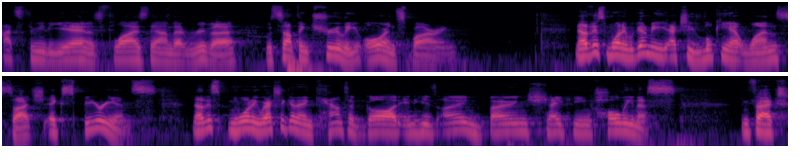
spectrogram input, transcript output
cuts through the air and as it flies down that river was something truly awe inspiring. Now, this morning, we're going to be actually looking at one such experience. Now, this morning, we're actually going to encounter God in his own bone shaking holiness. In fact,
